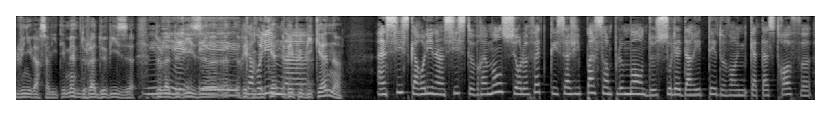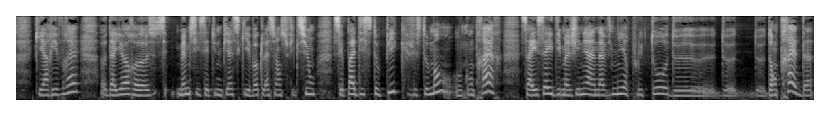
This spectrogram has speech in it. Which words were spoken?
l'universalité même de la devise, de la devise euh, républicaine, euh, républicaine insiste, Caroline insiste vraiment sur le fait qu'il ne s'agit pas simplement de solidarité devant une catastrophe euh, qui arriverait. Euh, d'ailleurs, euh, même si c'est une pièce qui évoque la science-fiction, c'est pas dystopique justement. Au contraire, ça essaye d'imaginer un avenir plutôt de d'entraide,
